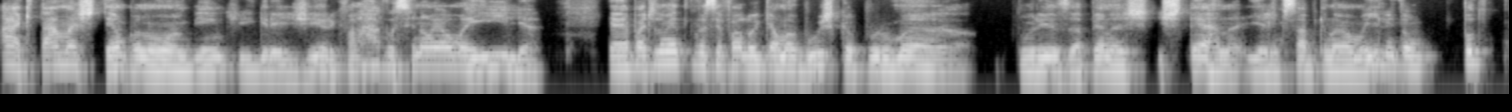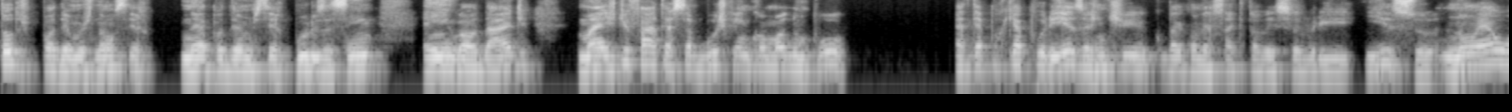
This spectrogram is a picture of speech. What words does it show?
ah, que está há mais tempo num ambiente igrejeiro, que fala, ah, você não é uma ilha. E aí, a partir do momento que você falou que é uma busca por uma pureza apenas externa, e a gente sabe que não é uma ilha, então todo, todos podemos não ser, né, podemos ser puros assim, em igualdade, mas de fato essa busca incomoda um pouco, até porque a pureza, a gente vai conversar aqui talvez sobre isso, não é o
